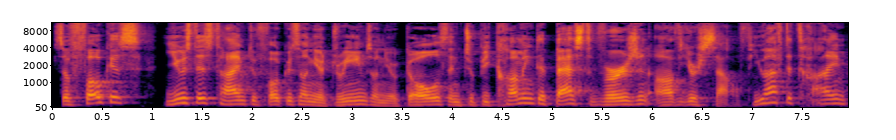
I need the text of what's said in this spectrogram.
So focus Use this time to focus on your dreams, on your goals, and to becoming the best version of yourself. You have the time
